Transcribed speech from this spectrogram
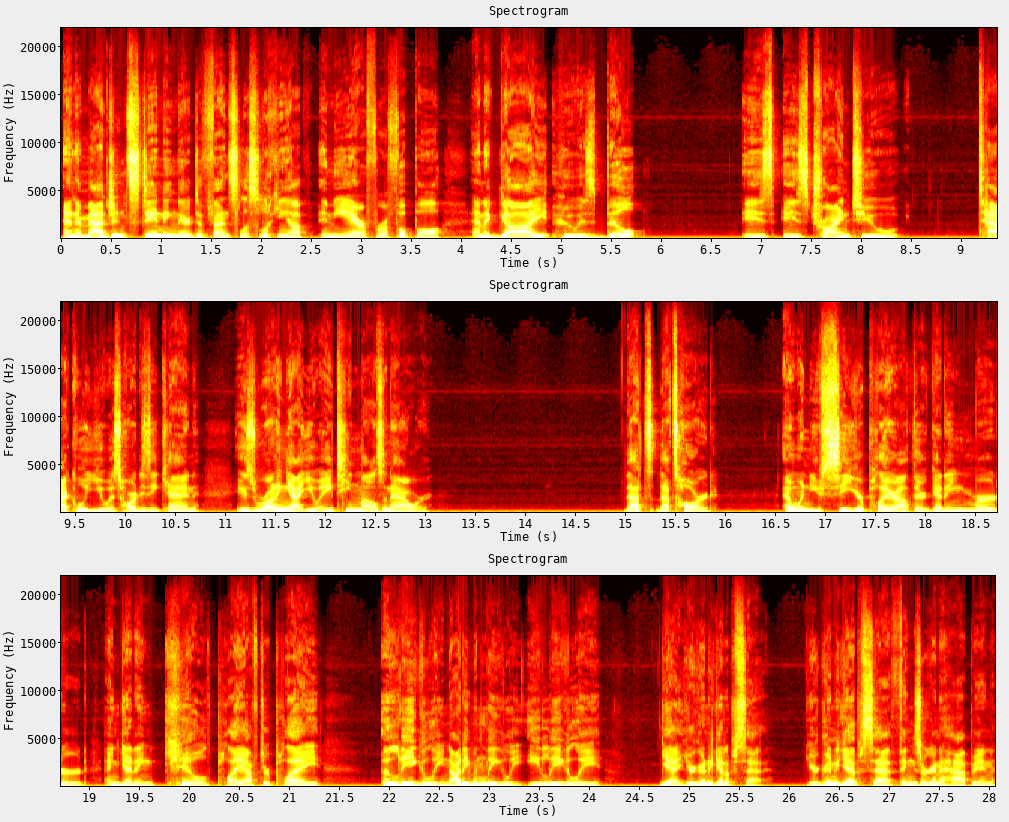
And imagine standing there defenseless, looking up in the air for a football, and a guy who is built is is trying to tackle you as hard as he can is running at you 18 miles an hour. That's that's hard. And when you see your player out there getting murdered and getting killed play after play illegally, not even legally, illegally, yeah, you're going to get upset. You're going to get upset. Things are going to happen.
